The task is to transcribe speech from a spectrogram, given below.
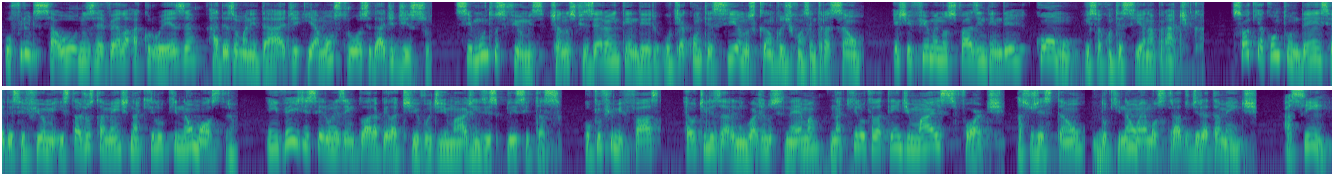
o filho de Saul nos revela a crueza, a desumanidade e a monstruosidade disso. Se muitos filmes já nos fizeram entender o que acontecia nos campos de concentração, este filme nos faz entender como isso acontecia na prática. Só que a contundência desse filme está justamente naquilo que não mostra. Em vez de ser um exemplar apelativo de imagens explícitas, o que o filme faz é utilizar a linguagem do cinema naquilo que ela tem de mais forte, a sugestão do que não é mostrado diretamente. Assim,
